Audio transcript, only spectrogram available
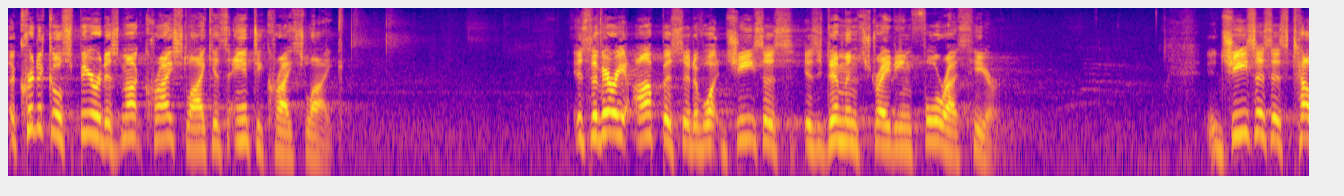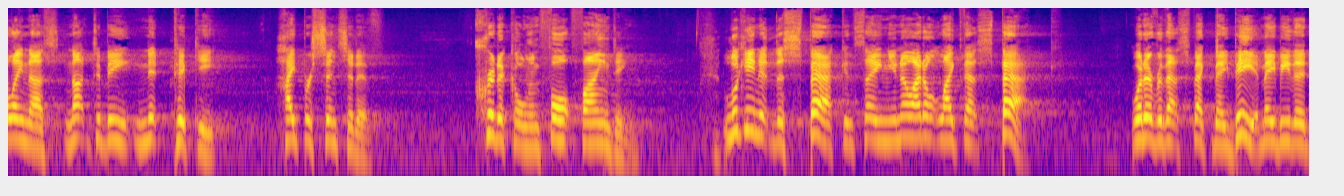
A critical spirit is not Christ like, it's antichrist like. It's the very opposite of what Jesus is demonstrating for us here. Jesus is telling us not to be nitpicky, hypersensitive, critical, and fault finding. Looking at the speck and saying, you know, I don't like that speck, whatever that speck may be. It may be that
